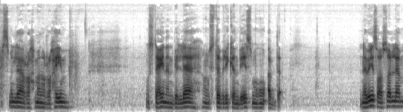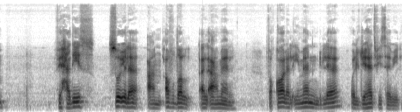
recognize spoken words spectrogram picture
بسم الله الرحمن الرحيم. مستعينا بالله ومستبركا باسمه أبدأ. النبي صلى الله عليه وسلم في حديث سئل عن أفضل الأعمال فقال الإيمان بالله والجهاد في سبيله.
